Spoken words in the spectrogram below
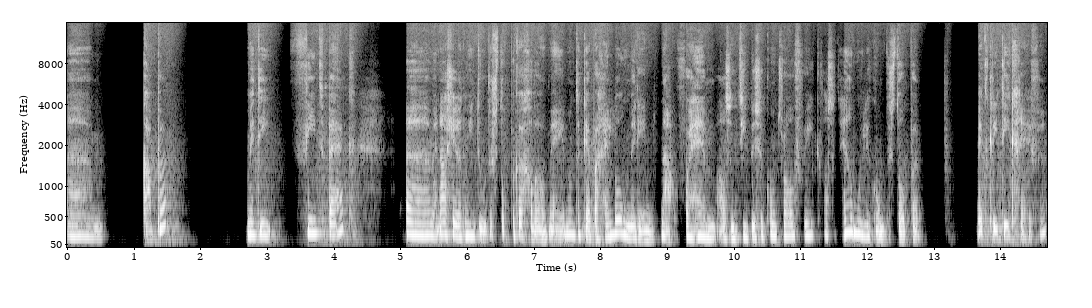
um, kappen met die feedback. Um, en als je dat niet doet, dan stop ik er gewoon mee, want ik heb er geen lol meer in. Nou, voor hem als een typische control freak was het heel moeilijk om te stoppen met kritiek geven.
